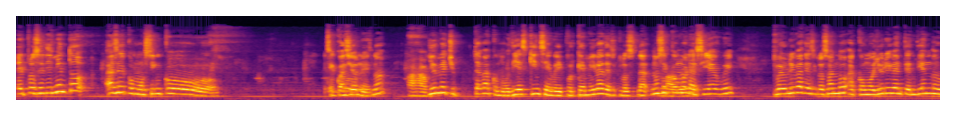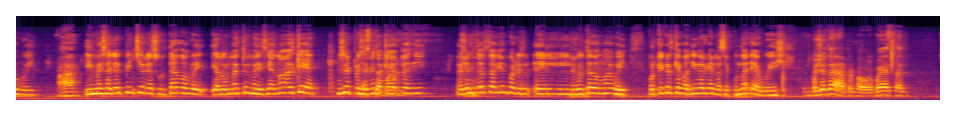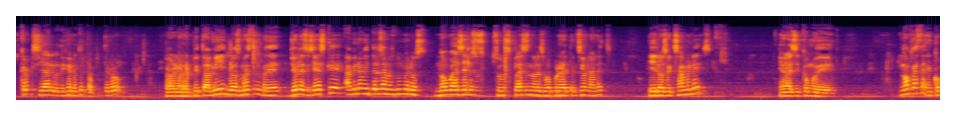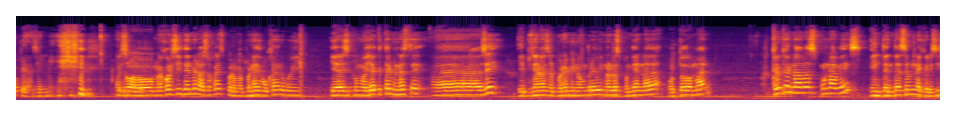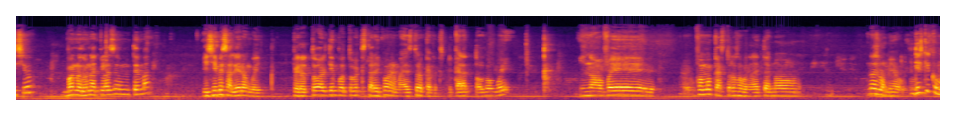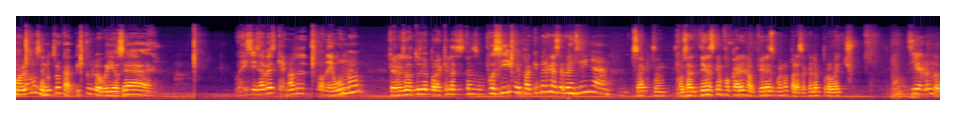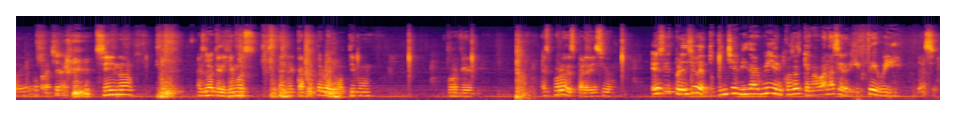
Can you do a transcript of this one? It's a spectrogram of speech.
El procedimiento hace como cinco ecuaciones, ¿no? Ajá. Yo me chutaba como 10, 15, güey, porque me iba desglosando. No sé cómo le hacía, güey, pero lo iba desglosando a como yo lo iba entendiendo, güey. Ajá. Y me salía el pinche resultado, güey. Y a los maestros me decían, no, es que no es el procedimiento que yo pedí. El Sí. resultado está bien, pero el, resultado no, güey. ¿Por qué crees que valí verga en la secundaria, güey? Pues yo te la prepa, güey. Voy a estar. Creo que sí, ya lo dije en otro capítulo. Pero lo repito, a mí los maestros me de- yo les decía, es que a mí no me interesan los números, no voy a hacerles sus, sus clases, no les voy a poner atención, la neta. Y los exámenes, y era así como de, no gasten en copias, así en mí. o mejor sí, denme las hojas, pero me ponía a dibujar, güey. Y era así como, ya que terminaste, "Ah, sí. Y pues ya nada más le ponía mi nombre, güey, no respondía nada, o todo mal. Creo que nada más una vez intenté hacer un ejercicio, bueno, de una clase, un tema, y sí me salieron, güey. Pero todo el tiempo tuve que estar ahí con el maestro que me explicara todo, güey. Y no, fue. Fue muy castroso, güey. La neta, no. No es lo mío, güey. Y es que como hablamos en otro capítulo, güey, o sea... Güey, si sabes que no es lo de uno, Que no es lo tuyo, ¿para qué le haces caso? pues sí, güey, ¿para qué verga se lo enseñan? Exacto. O sea, tienes que enfocar en lo que eres bueno para sacarle provecho. Sí, hablando, güey, como para chela. Sí, no. Es lo que dijimos en el capítulo emotivo. Porque es puro desperdicio. Es desperdicio de tu pinche vida, güey, en cosas que no van a servirte, güey. Ya sé.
